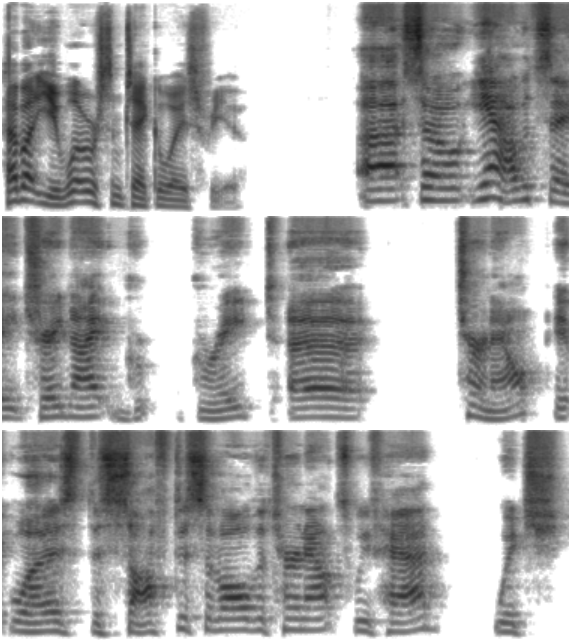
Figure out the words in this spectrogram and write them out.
how about you? What were some takeaways for you? Uh, so yeah, I would say trade night gr- great uh, turnout. It was the softest of all the turnouts we've had, which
